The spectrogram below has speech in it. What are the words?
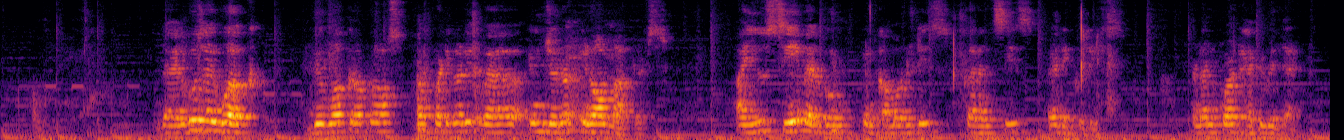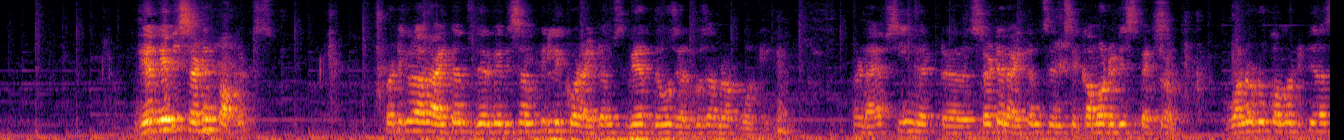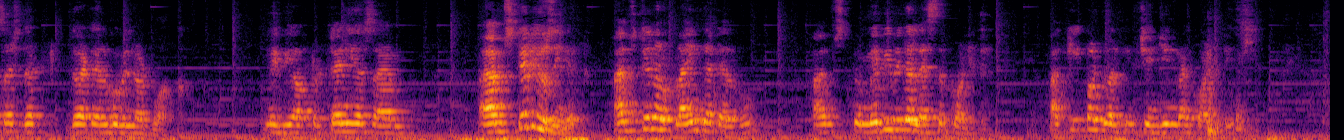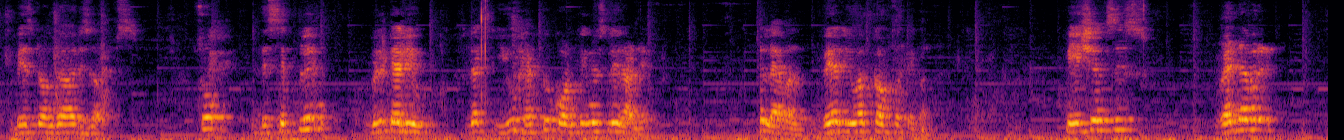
The algos I work, they work across particularly uh, in general in all markets. I use same algo in commodities, currencies, and equities and I'm quite happy with that. There may be certain pockets, particular items, there may be some illiquid items where those algos are not working. And I have seen that uh, certain items in say commodity spectrum, one or two commodities are such that that algo will not work. Maybe after 10 years I am I am still using it. I am still applying that algo. I am maybe with a lesser quantity. I keep on changing my quantities based on the results. So discipline will tell you that you have to continuously run it the level where you are comfortable. Patience is whenever,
